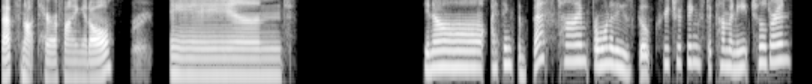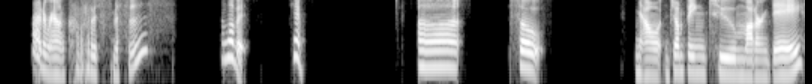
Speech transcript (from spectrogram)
that's not terrifying at all. Right. and you know i think the best time for one of these goat creature things to come and eat children right around christmases. I love it. Okay uh so now jumping to modern day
